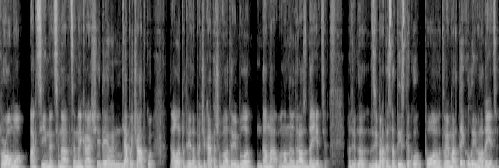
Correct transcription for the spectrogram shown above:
промо акційна ціна це найкраща ідея для початку, але потрібно почекати, щоб вона тобі була дана. Вона не одразу дається. Потрібно зібрати статистику по твоєму артикулу, і вона дається.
